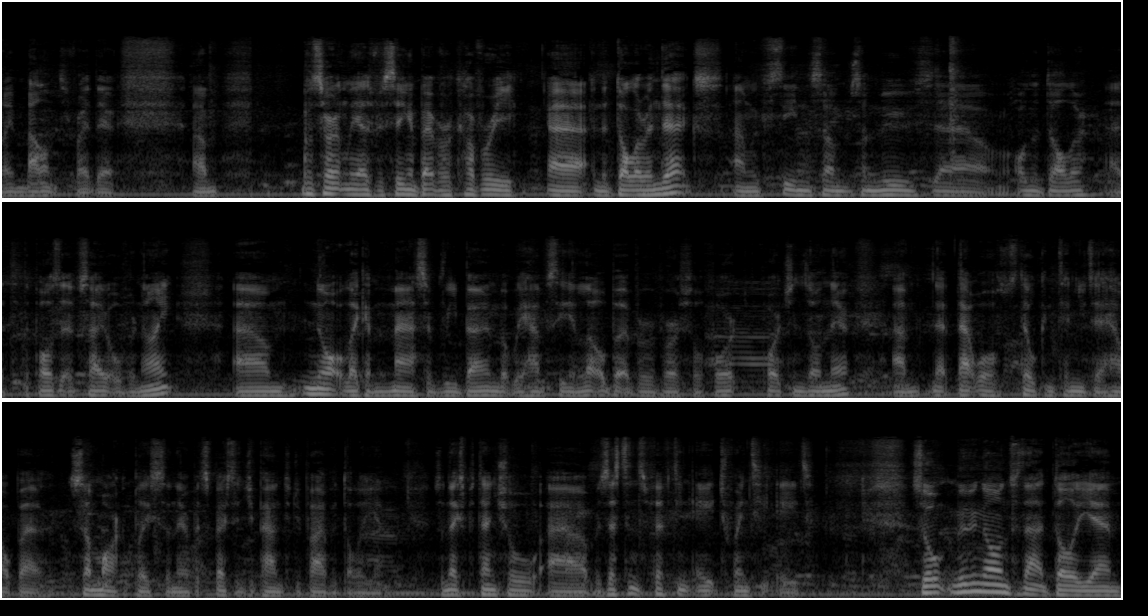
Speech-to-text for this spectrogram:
imbalance right there. Um, certainly, as we're seeing a bit of a recovery uh, in the dollar index, and we've seen some some moves uh, on the dollar uh, to the positive side overnight. Um, not like a massive rebound, but we have seen a little bit of a reversal for fortunes on there. Um, that, that will still continue to help uh, some marketplaces in there, but especially Japan 25 with dollar yen. So next potential uh, resistance 15.828. So moving on to that dollar yen.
